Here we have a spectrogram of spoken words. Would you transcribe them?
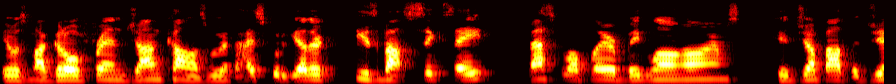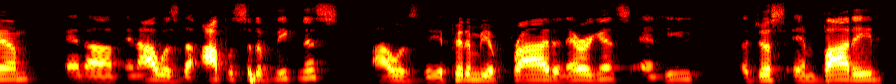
It was my good old friend John Collins. We went to high school together. He was about six eight, basketball player, big long arms, could jump out the gym, and um, and I was the opposite of meekness. I was the epitome of pride and arrogance, and he just embodied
